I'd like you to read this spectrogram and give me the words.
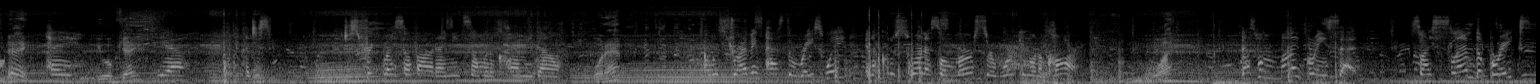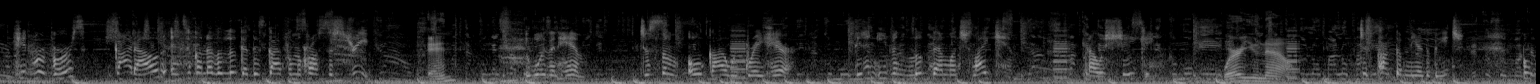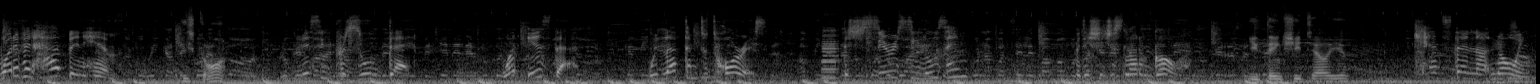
Hey, Hey, you okay? yeah. I just just freaked myself out. I need someone to calm me down. What happened? I was driving past the raceway and I could have sworn I saw Mercer working on a car. What? That's what my brain said. So I slammed the brakes, hit reverse, got out, and took another look at this guy from across the street. And? It wasn't him. Just some old guy with gray hair. Didn't even look that much like him. But I was shaking. Where are you now? Just parked up near the beach. But what if it had been him? He's gone. Missing, presumed dead. What is that? We left him to Torres. Did she seriously lose him? Or did she just let him go? You think she'd tell you? Can't stand not knowing.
